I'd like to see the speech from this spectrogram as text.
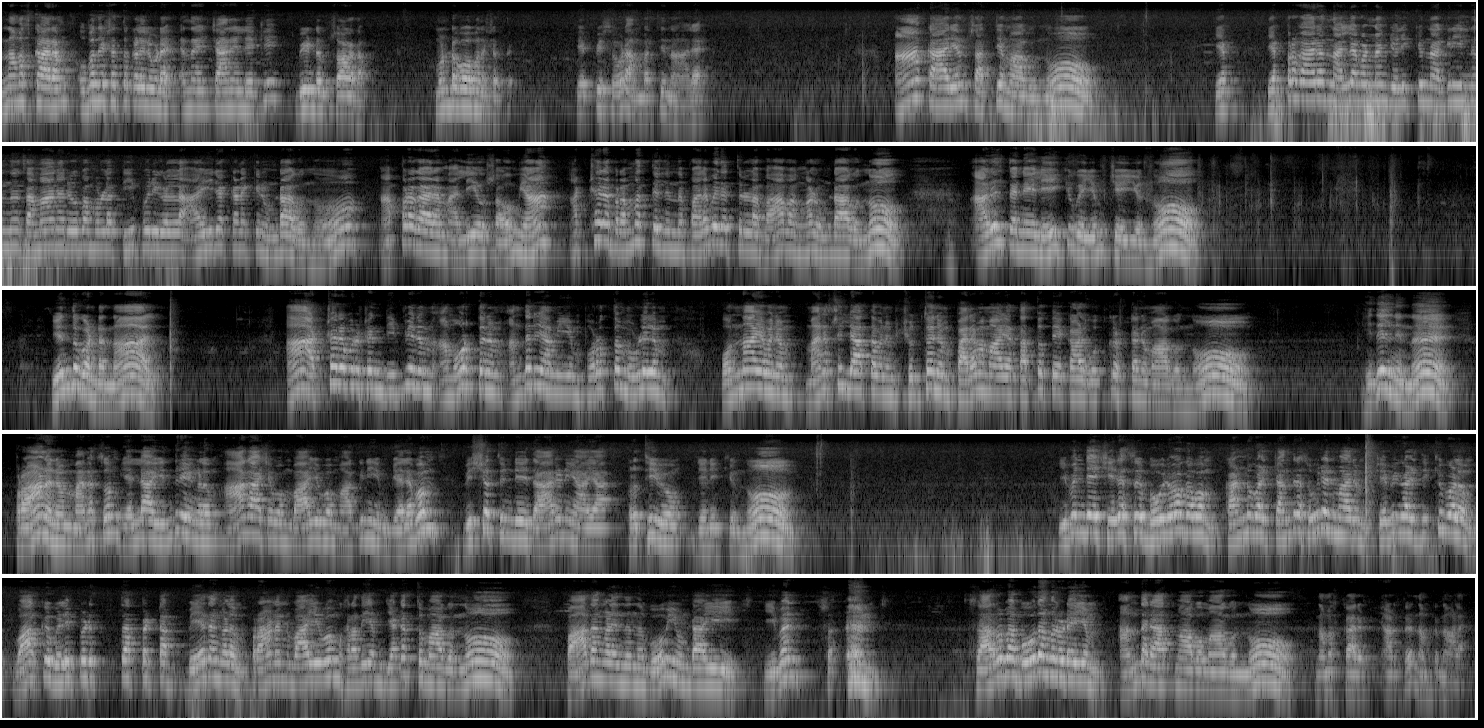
നമസ്കാരം ഉപനിഷത്തുക്കളിലൂടെ എന്ന ഈ ചാനലിലേക്ക് വീണ്ടും സ്വാഗതം. മുണ്ടകോപനിഷത്ത് എപ്പിസോഡ് അമ്പത്തിനാല്. ആ കാര്യം സത്യമാകുന്നു. എപ്രകാരം നല്ലവണ്ണം ജ്വലിക്കുന്ന അഗ്നിയിൽ നിന്ന് സമാന രൂപമുള്ള തീപ്പൊരികൾ ആയിരക്കണക്കിനുണ്ടാകുന്നു. അപ്രകാരം അല്ലയോ സൗമ്യ അക്ഷര ബ്രഹ്മത്തിൽ നിന്ന് പലവിധത്തിലുള്ള ഭാവങ്ങൾ ഉണ്ടാകുന്നു. അതിൽ തന്നെ ലയിക്കുകയും ചെയ്യുന്നു. എന്തുകൊണ്ടെന്നാൽ ആ അക്ഷരപുരുഷൻ ദിവ്യനും അമൂർത്തനും അന്തര്യാമിയും പുറത്തും ഉള്ളിലും ഒന്നായവനും മനസ്സില്ലാത്തവനും ശുദ്ധനും പരമമായ തത്വത്തെക്കാൾ ഉത്കൃഷ്ടനുമാകുന്നു. ഇതിൽ നിന്ന് പ്രാണനും മനസ്സും എല്ലാ ഇന്ദ്രിയങ്ങളും ആകാശവും വായുവും അഗ്നിയും ജലവും വിശ്വത്തിന്റെ ധാരണിയായ പൃഥ്വിയും ജനിക്കുന്നു. ഇവന്റെ ശിരസ് ഭൂലോകവും കണ്ണുകൾ ചന്ദ്രസൂര്യന്മാരും ചെവികൾ ദിക്കുകളും വാക്ക് വെളിപ്പെടുത്തപ്പെട്ട വേദങ്ങളും പ്രാണൻ വായുവും ഹൃദയം ജഗത്തുമാകുന്നു. പാദങ്ങളിൽ നിന്ന് ഭൂമിയുണ്ടായി. ഇവൻ സർവഭൂതങ്ങളുടെയും അന്തരാത്മാവുമാകുന്നു. നമസ്കാരം. അടുത്ത് നമുക്ക് നാളെ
